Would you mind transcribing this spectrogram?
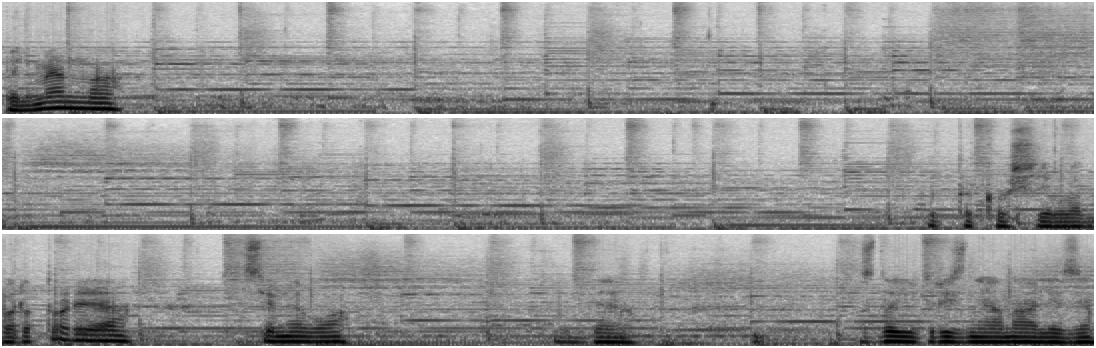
Пельменна. Тут також є лабораторія Сінево, де здають різні аналізи.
